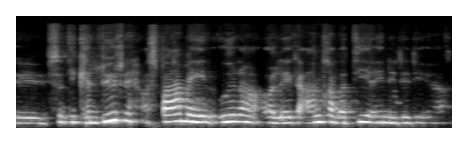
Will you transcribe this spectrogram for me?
øh, så de kan lytte og spare med en, uden at lægge andre værdier ind i det, de gør.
